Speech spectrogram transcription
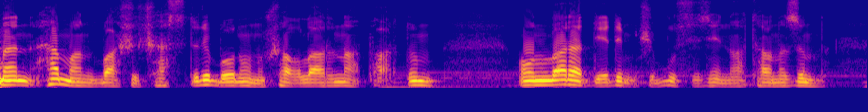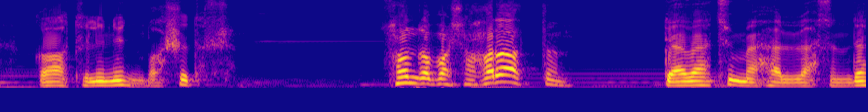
Mən həmin başı kəsdirib onun uşaqlarını apardım. Onlara dedim ki, bu sizin atanızın qatilinin başıdır. Sonra başa hara atdın? Dəvəçi məhəlləsində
